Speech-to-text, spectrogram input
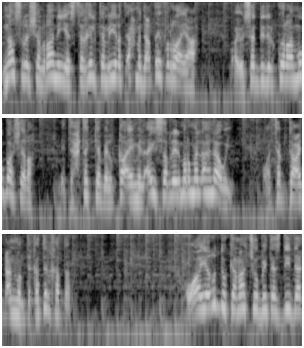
ناصر الشمراني يستغل تمريرة أحمد عطيف الرائعة ويسدد الكرة مباشرة لتحتك بالقائم الأيسر للمرمى الأهلاوي وتبتعد عن منطقة الخطر. ويرد كاماتشو بتسديدة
